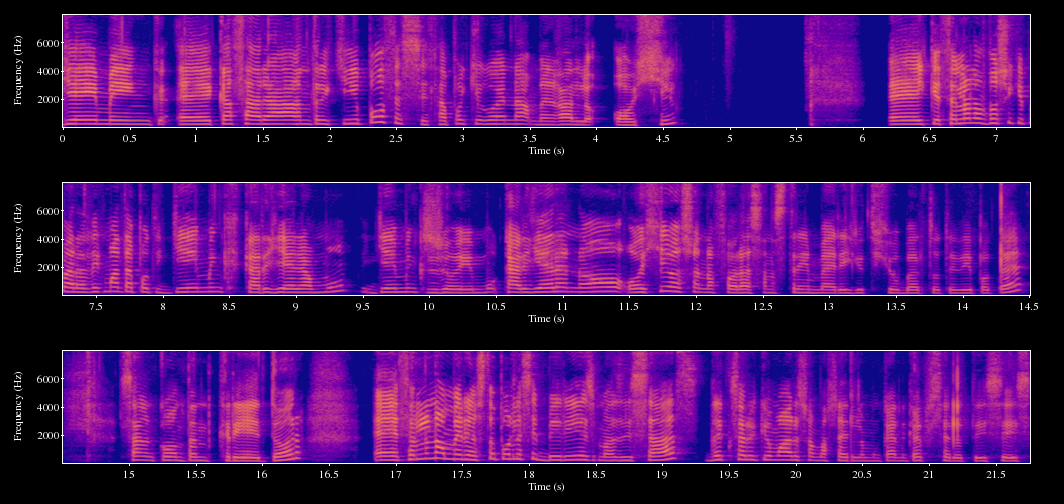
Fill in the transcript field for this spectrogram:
gaming ε, καθαρά ανδρική υπόθεση. Θα πω κι εγώ ένα μεγάλο όχι. Ε, και θέλω να δώσω και παραδείγματα από την gaming καριέρα μου, gaming ζωή μου. Καριέρα εννοώ όχι όσον αφορά σαν streamer ή youtuber το οτιδήποτε, σαν content creator. Ε, θέλω να μοιραστώ πολλές εμπειρίες μαζί σας. Δεν ξέρω και ο Μάριος άμα θέλει να μου κάνει κάποιες ερωτήσεις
